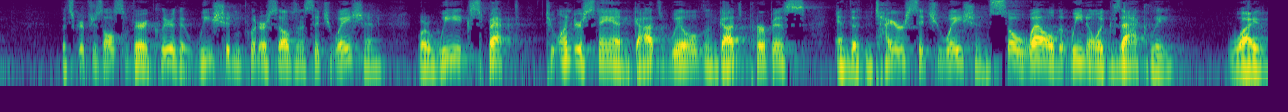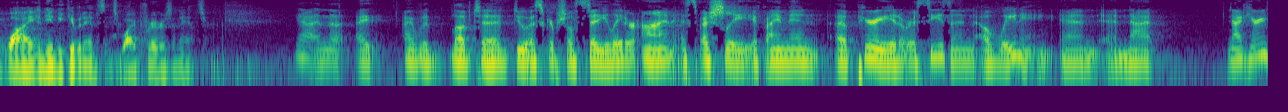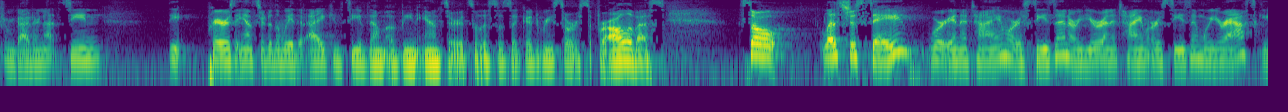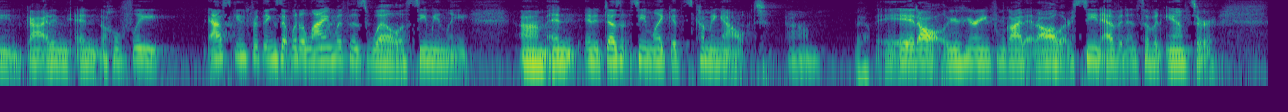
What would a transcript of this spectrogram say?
but Scripture is also very clear that we shouldn't put ourselves in a situation where we expect to understand God's will and God's purpose and the entire situation so well that we know exactly why, why in any given instance, why prayer is an answer. Yeah, and the, I, I would love to do a scriptural study later on, especially if I'm in a period or a season of waiting and, and not not hearing from God or not seeing prayers answered in the way that I conceive them of being answered. So this is a good resource for all of us. So let's just say we're in a time or a season, or you're in a time or a season where you're asking God and, and hopefully asking for things that would align with His will, seemingly. Um, and, and it doesn't seem like it's coming out um, yeah. at all. You're hearing from God at all or seeing evidence of an answer.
